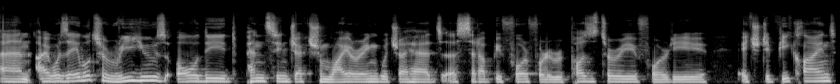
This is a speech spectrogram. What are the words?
and I was able to reuse all the dependency injection wiring which I had uh, set up before for the repository for the HTTP client,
